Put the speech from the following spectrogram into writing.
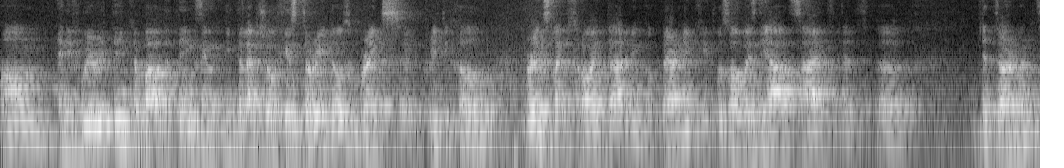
Um, and if we rethink about the things in intellectual history, those breaks, uh, critical breaks like Freud, Darwin, Copernicus, it was always the outside that uh, determined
